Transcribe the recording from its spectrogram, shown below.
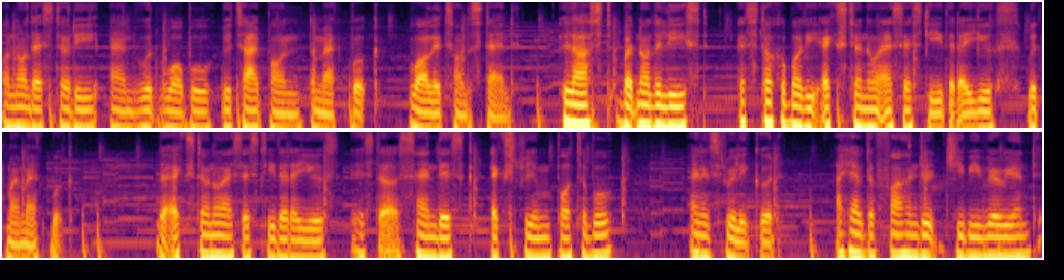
are not that sturdy and would wobble to type on the MacBook while it's on the stand. Last but not the least, let's talk about the external SSD that I use with my MacBook. The external SSD that I use is the SanDisk Extreme Portable and it's really good. I have the 500GB variant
